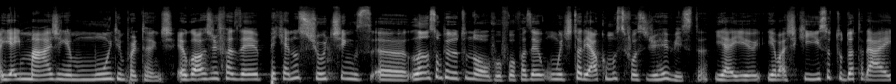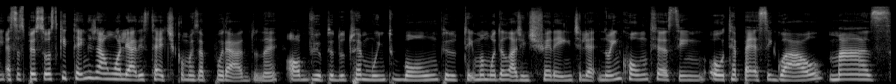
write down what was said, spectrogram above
E a imagem é muito importante. Eu gosto de fazer pequenos shootings, ah, lança um produto novo, vou fazer um editorial como se fosse de revista. E aí eu acho que isso tudo atrai essas pessoas que têm já um olhar estético mais apurado, né? Óbvio, o produto é muito bom, o produto tem uma modelagem diferente, ele é- não encontra, assim, outra peça igual, mas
